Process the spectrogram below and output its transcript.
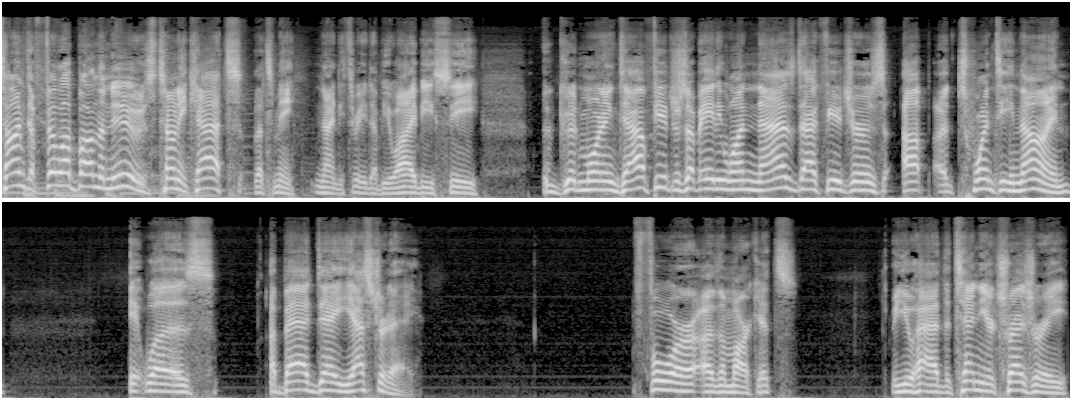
Time to fill up on the news. Tony Katz, that's me, 93 WIBC. Good morning. Dow futures up 81, NASDAQ futures up uh, 29. It was a bad day yesterday for uh, the markets. You had the 10 year Treasury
